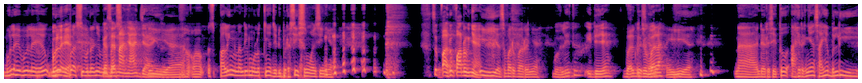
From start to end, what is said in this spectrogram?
Boleh, boleh. Boleh ya? Bebas sebenarnya Gak bebas. saya nanya aja. gitu. Iya, oh, paling nanti mulutnya jadi bersih semua isinya. Separuh-paruhnya. iya, separuh-paruhnya. Boleh tuh idenya. Bagus Coba kan? lah. Iya. Nah, dari situ akhirnya saya beli.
